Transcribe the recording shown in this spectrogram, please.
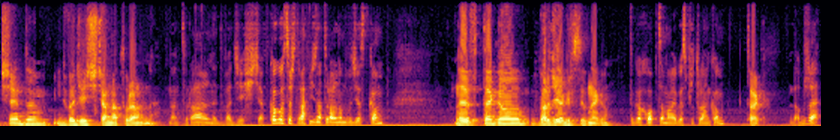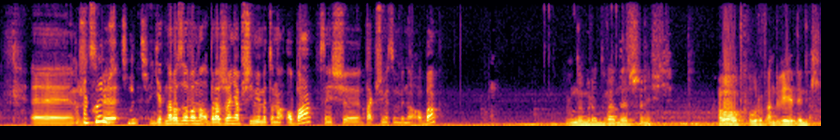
7 i 20 naturalne. Naturalny 20. W kogo chcesz trafić naturalną 20? E, W tego bardziej agresywnego. Tego chłopca małego z przytulanką. Tak. Dobrze. Eee, rzuć sobie jednorazowo na obrażenia, przyjmiemy to na oba. W sensie, tak, przyjmiemy sobie na oba. Dobra, 2d6. O kurwa, dwie jedynki.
